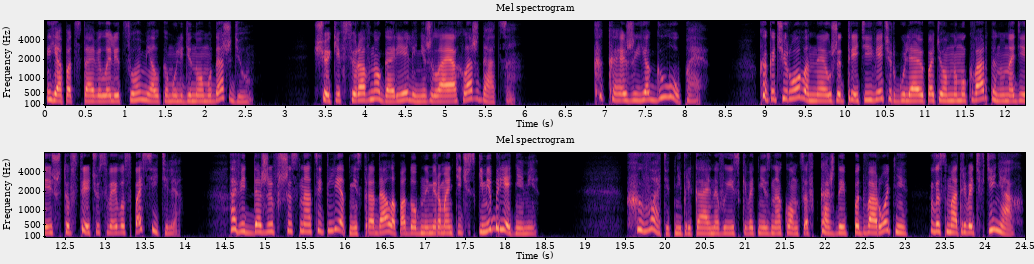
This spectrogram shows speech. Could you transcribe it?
Я подставила лицо мелкому ледяному дождю. Щеки все равно горели, не желая охлаждаться. Какая же я глупая. Как очарованная, уже третий вечер гуляю по темному квартану, надеясь, что встречу своего спасителя. А ведь даже в 16 лет не страдала подобными романтическими бреднями. Хватит непрекаянно выискивать незнакомцев в каждой подворотне, высматривать в тенях.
